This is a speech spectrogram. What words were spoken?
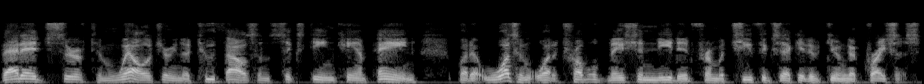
That edge served him well during the 2016 campaign, but it wasn't what a troubled nation needed from a chief executive during a crisis.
